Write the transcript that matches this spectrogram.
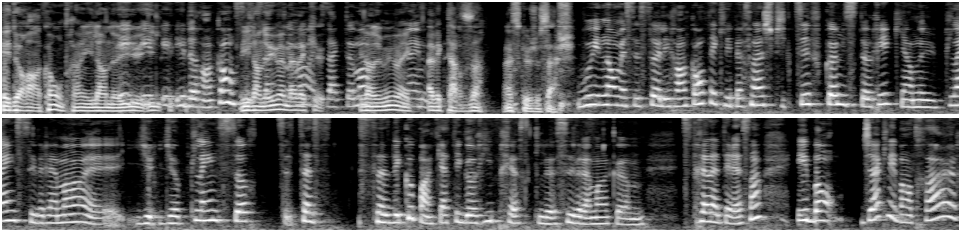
Et de rencontres, hein. il en a eu. Et, de rencontres. Il en a eu même avec. Exactement. Il en a eu avec, avec, Tarzan, à ce que je sache. Oui, non, mais c'est ça. Les rencontres avec les personnages fictifs comme historiques, il y en a eu plein. C'est vraiment, euh, il, y a, plein de sortes. Ça, ça, se découpe en catégories presque. C'est vraiment comme, c'est très intéressant. Et bon, Jack l'Éventreur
